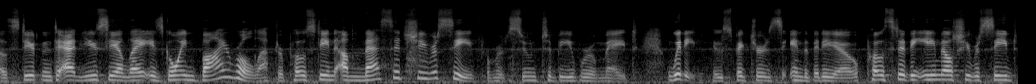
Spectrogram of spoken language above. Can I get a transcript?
A student at UCLA is going viral after posting a message she received from her soon to be roommate. Whitty, whose pictures in the video, posted the email she received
